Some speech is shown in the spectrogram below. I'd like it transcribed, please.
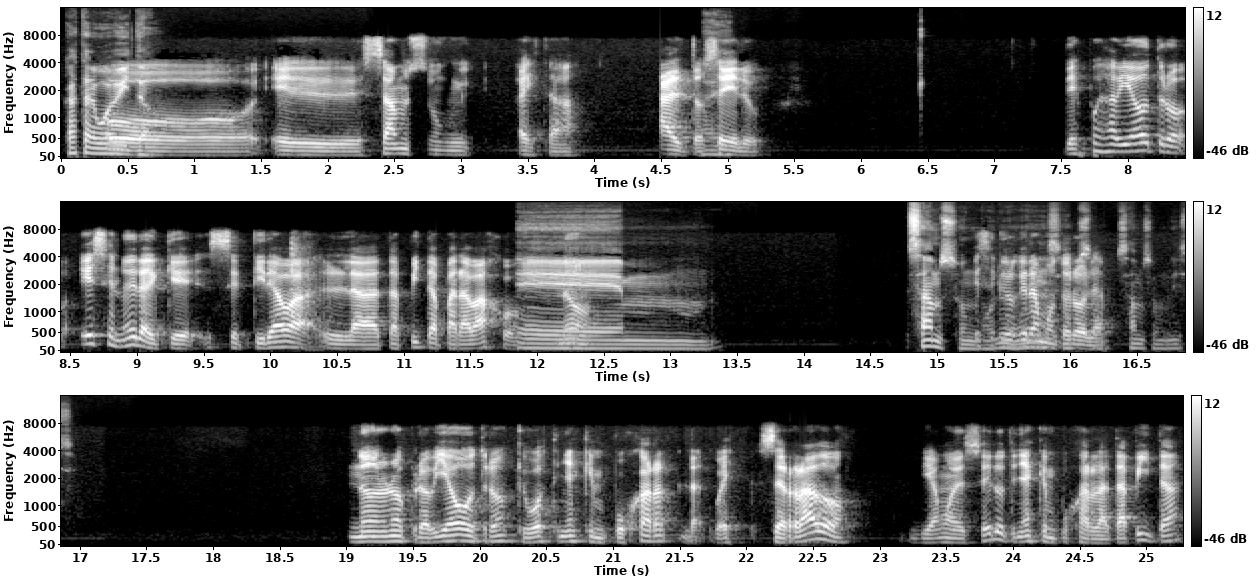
Acá está el huevito. o el Samsung, ahí está, alto, Ahí. celu. Después había otro, ese no era el que se tiraba la tapita para abajo, no. Eh, Samsung. Ese boludo, creo que era. Motorola. Samsung, Samsung dice. No, no, no, pero había otro que vos tenías que empujar, la- cerrado, digamos, el celo, tenías que empujar la tapita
